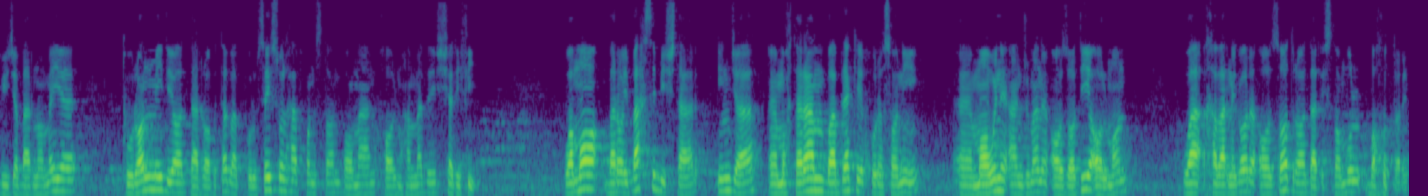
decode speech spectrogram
ویژه برنامه توران میدیا در رابطه به پروسه صلح افغانستان با من خال محمد شریفی. و ما برای بحث بیشتر اینجا محترم ببرک خراسانی معاون انجمن آزادی آلمان و خبرنگار آزاد را در استانبول با خود داریم.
